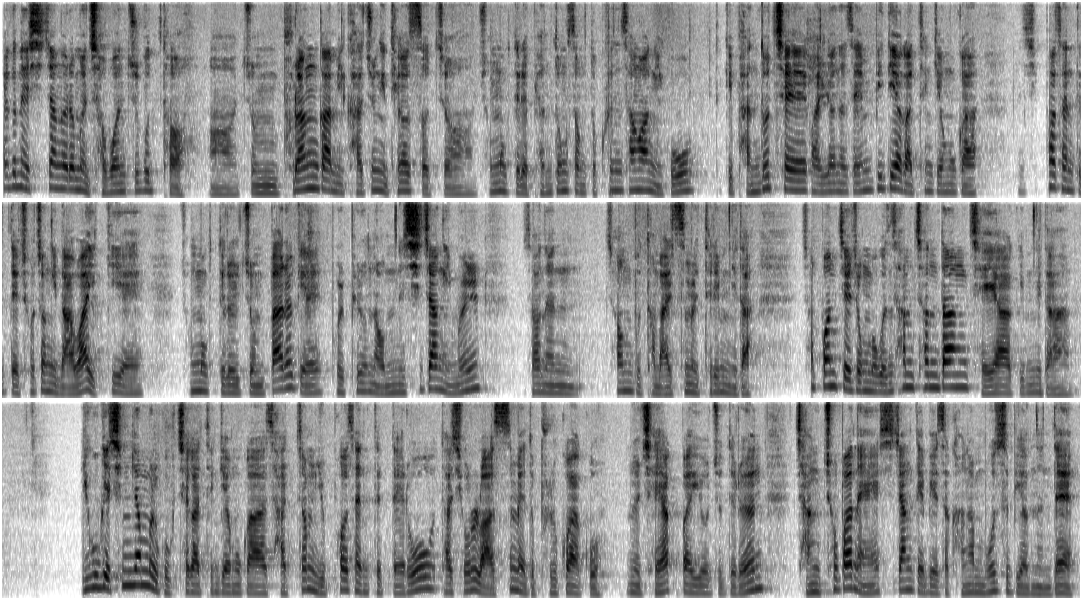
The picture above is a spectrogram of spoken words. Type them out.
최근에 시장 흐름은 저번 주부터 어, 좀 불안감이 가중이 되었었죠. 종목들의 변동성도 큰 상황이고 특히 반도체 관련해서 엔비디아 같은 경우가 10%대 조정이 나와 있기에 종목들을 좀 빠르게 볼 필요는 없는 시장임을 우선은 처음부터 말씀을 드립니다. 첫 번째 종목은 삼천당 제약입니다. 미국의 10년물 국채 같은 경우가 4.6%대로 다시 올라왔음에도 불구하고 오늘 제약 바이오주들은 장 초반에 시장 대비해서 강한 모습이었는데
